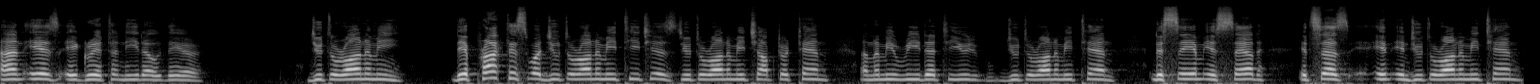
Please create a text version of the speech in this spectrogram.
and is a greater need out there. Deuteronomy, they practice what Deuteronomy teaches, Deuteronomy chapter 10. And let me read it to you Deuteronomy 10. The same is said, it says in, in Deuteronomy 10.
